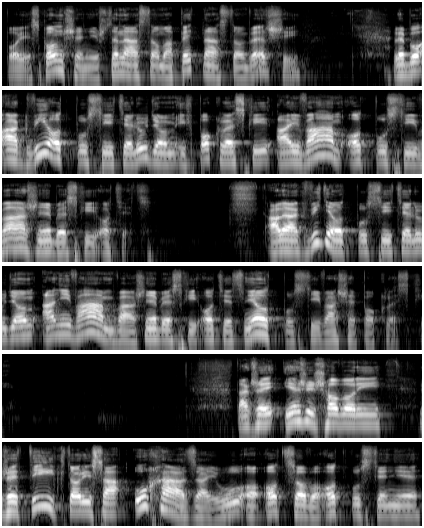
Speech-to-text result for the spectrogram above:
po jej skončení v 14. a 15. verši. Lebo ak vy odpustíte ľuďom ich poklesky, aj vám odpustí váš nebeský Otec. Ale ak vy neodpustíte ľuďom, ani vám váš nebeský Otec neodpustí vaše poklesky. Takže Ježiš hovorí, že tí, ktorí sa uchádzajú o otcovo odpustenie,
